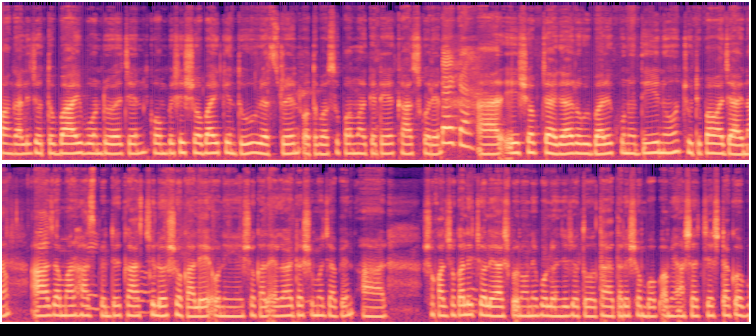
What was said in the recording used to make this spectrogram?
বাঙালি যত ভাই বোন রয়েছেন, কম বেশি সবাই কিন্তু রেস্টুরেন্ট অথবা সুপার মার্কেটে কাজ করেন। আর এই সব জায়গায় রবিবারে কোনো দিনও ছুটি পাওয়া যায় না। আজ আমার হাজব্যান্ডের কাজ ছিল সকালে, উনি সকাল এগারোটার সময় যাবেন আর সকাল সকালে চলে আসবেন। উনি বললেন যে, যত তাড়াতাড়ি সম্ভব আমি আসার চেষ্টা করব।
